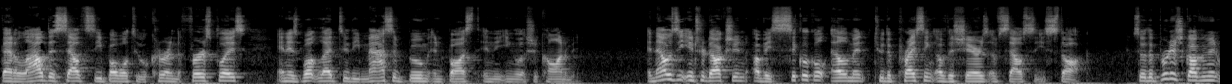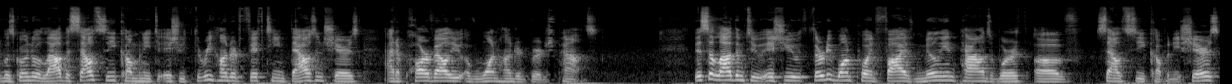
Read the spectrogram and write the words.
that allowed the South Sea bubble to occur in the first place and is what led to the massive boom and bust in the English economy and that was the introduction of a cyclical element to the pricing of the shares of South Sea stock. So the British government was going to allow the South Sea Company to issue 315,000 shares at a par value of 100 British pounds. This allowed them to issue 31.5 million pounds worth of South Sea Company shares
